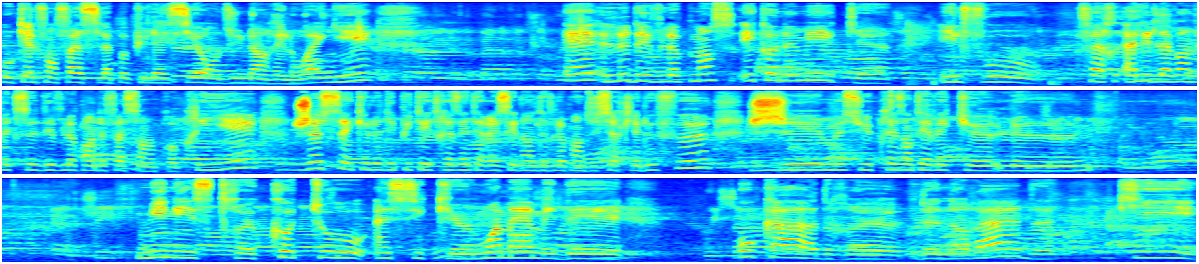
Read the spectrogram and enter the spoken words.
auxquelles font face la population du Nord éloigné est le développement économique. Il faut faire aller de l'avant avec ce développement de façon appropriée. Je sais que le député est très intéressé dans le développement du cercle de feu. Je me suis présentée avec euh, le ministre Coteau ainsi que moi-même et des hauts cadres de NORAD qui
